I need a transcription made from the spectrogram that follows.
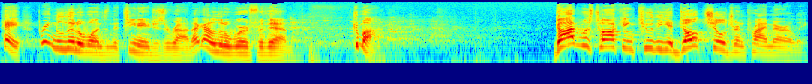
hey, bring the little ones and the teenagers around. I got a little word for them. Come on. God was talking to the adult children primarily.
